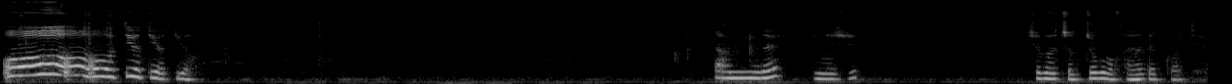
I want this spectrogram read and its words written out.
어, 어, 뛰어, 뛰어, 뛰어. 딴데? 아니지. 제가 저쪽으로 가야 될 것 같아요.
